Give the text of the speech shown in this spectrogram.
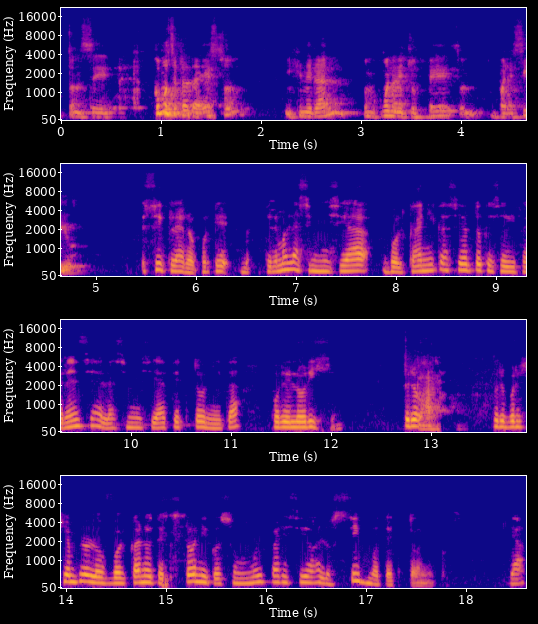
Entonces, ¿cómo se trata eso en general? ¿Cómo, han hecho ustedes? ¿Son, parecidos? Sí, claro, porque tenemos la sismicidad volcánica, ¿cierto? Que se diferencia de la sismicidad tectónica por el origen. Pero, pero por ejemplo, los volcanos tectónicos son muy parecidos a los sismotectónicos. ¿Ya?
